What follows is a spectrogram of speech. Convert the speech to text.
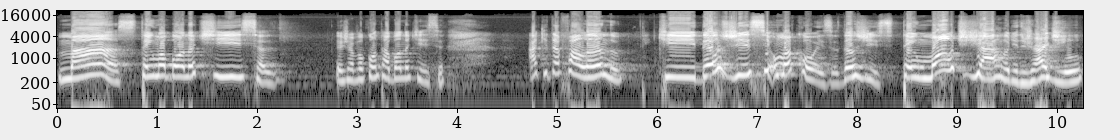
Mas tem uma boa notícia. Eu já vou contar a boa notícia. Aqui está falando que Deus disse uma coisa. Deus disse: tem um monte de árvore do jardim.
